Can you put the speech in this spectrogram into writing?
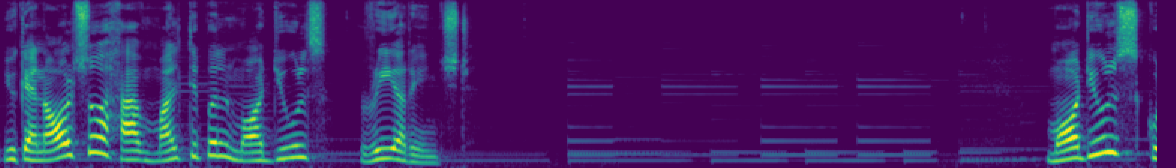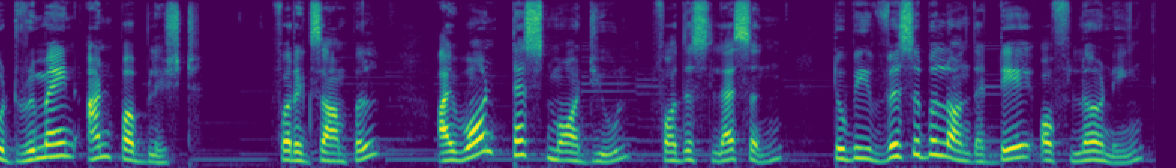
You can also have multiple modules rearranged. Modules could remain unpublished. For example, I want test module for this lesson to be visible on the day of learning,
